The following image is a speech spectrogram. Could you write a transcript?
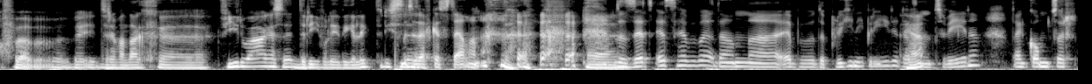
of we, we- we- er zijn vandaag eh, vier wagens, hè, drie volledig elektrische. Moet je het even stellen. Eh, De ZS hebben we, dan eh, hebben we de plug-in hybride, dat Ja. is een tweede. Dan komt er,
